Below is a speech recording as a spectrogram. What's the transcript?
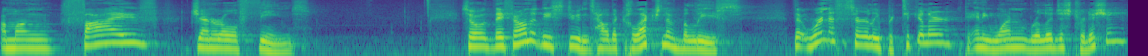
among five general themes. So they found that these students held a collection of beliefs that weren't necessarily particular to any one religious tradition.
